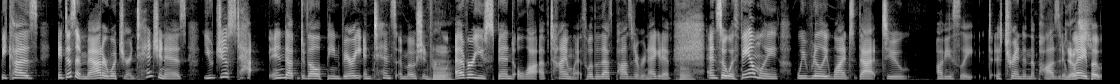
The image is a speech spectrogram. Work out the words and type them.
because it doesn't matter what your intention is you just ha- end up developing very intense emotion for hmm. whoever you spend a lot of time with, whether that's positive or negative. Hmm. And so with family, we really want that to obviously a uh, trend in the positive way. But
